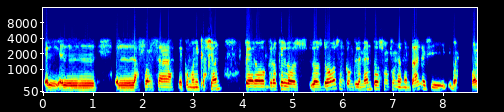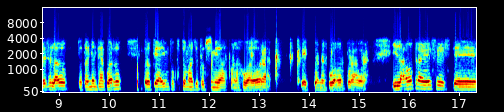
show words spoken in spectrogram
el, la fuerza de comunicación, pero creo que los, los dos en complemento son fundamentales y, y bueno, por ese lado totalmente de acuerdo, creo que hay un poquito más de proximidad con la jugadora con el jugador por ahora. Y la otra es, este,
